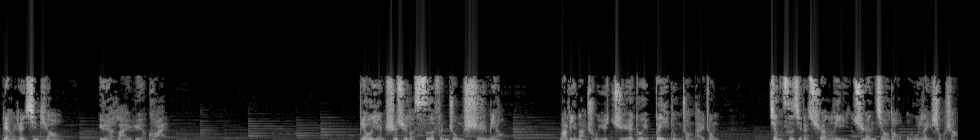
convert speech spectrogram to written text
两人心跳越来越快。表演持续了四分钟十秒，玛丽娜处于绝对被动状态中，将自己的权力全交到乌雷手上。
